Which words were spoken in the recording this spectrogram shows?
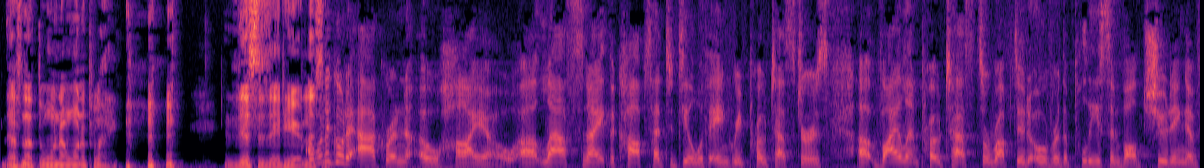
That's not the one I want to play. this is it here. Listen. I want to go to Akron, Ohio. Uh, last night, the cops had to deal with angry protesters. Uh, violent protests erupted over the police involved shooting of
